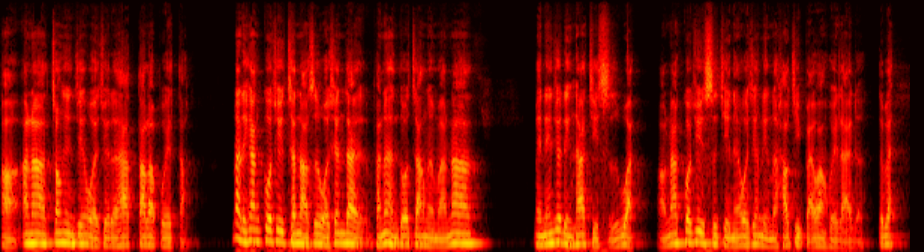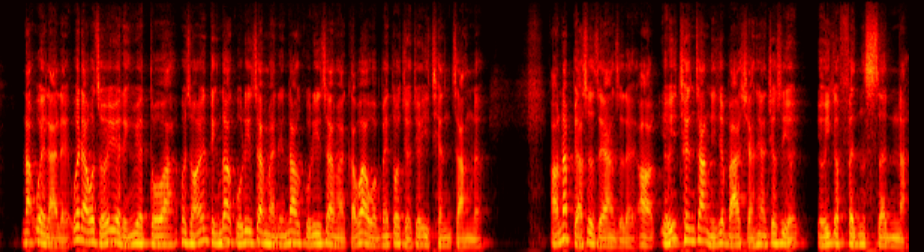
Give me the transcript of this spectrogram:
啊，啊，那中信金我也觉得它大到不会倒。那你看过去陈老师，我现在反正很多张了嘛，那每年就领他几十万啊。那过去十几年我已经领了好几百万回来了，对不对？那未来呢？未来我只会越领越多啊。为什么？领到股利再买，领到股利再买，搞不好我没多久就一千张了。好，那表示怎样子的啊？有一千张，你就把它想象就是有有一个分身呐。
